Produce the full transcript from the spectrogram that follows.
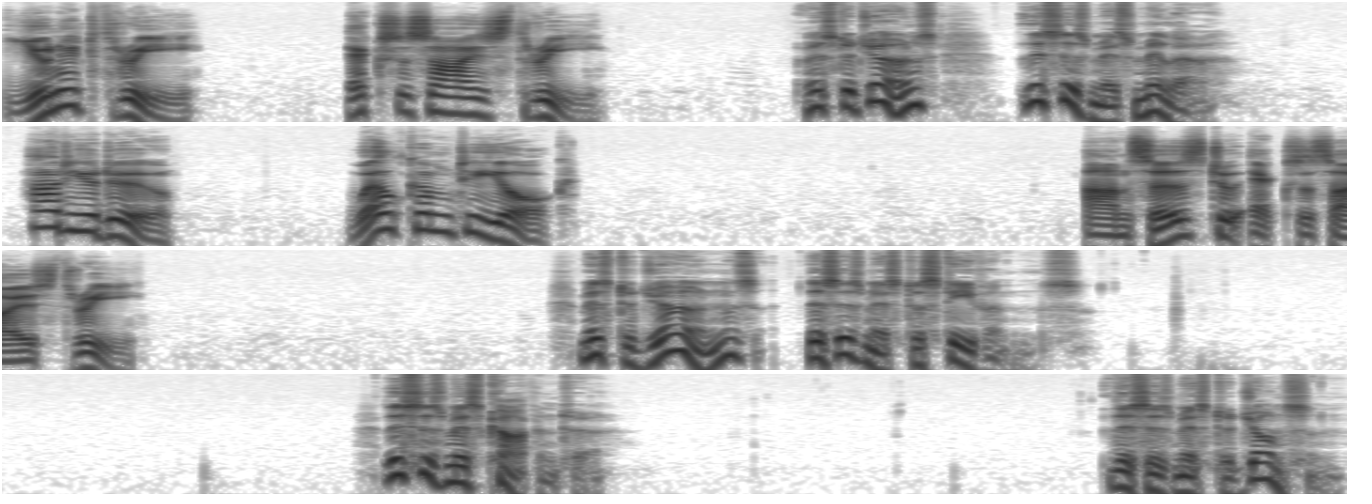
Unit 3. Exercise 3. Mr. Jones, this is Miss Miller. How do you do? Welcome to York. Answers to Exercise 3. Mr. Jones, this is Mr. Stevens. This is Miss Carpenter. This is Mr. Johnson.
